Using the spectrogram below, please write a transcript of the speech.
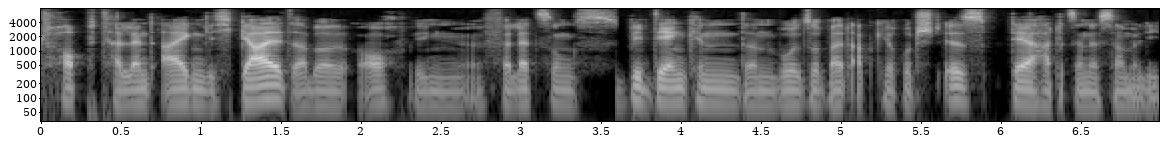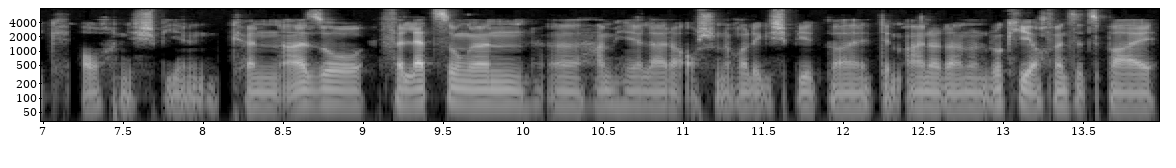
Top-Talent eigentlich galt, aber auch wegen äh, Verletzungsbedenken dann wohl so weit abgerutscht ist. Der hat jetzt in der Summer League auch nicht spielen können. Also Verletzungen äh, haben hier leider auch schon eine Rolle gespielt bei dem einen oder anderen Rookie, auch wenn es jetzt bei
